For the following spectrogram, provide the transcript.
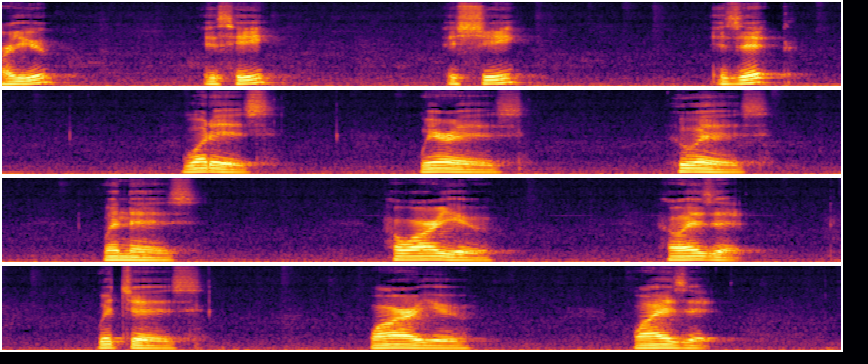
Are you? Is he? Is she? Is it? What is? Where is? Who is? When is? How are you? How is it? Which is? Why are you? Why is it?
